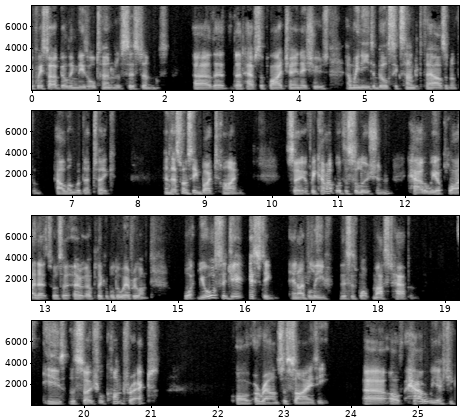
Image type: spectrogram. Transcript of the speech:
If we start building these alternative systems uh, that, that have supply chain issues, and we need to build 600,000 of them, how long would that take? And that's what I'm saying by time. So if we come up with a solution, how do we apply that so it's a, a, applicable to everyone? What you're suggesting, and I believe this is what must happen, is the social contract of, around society uh, of how do we actually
